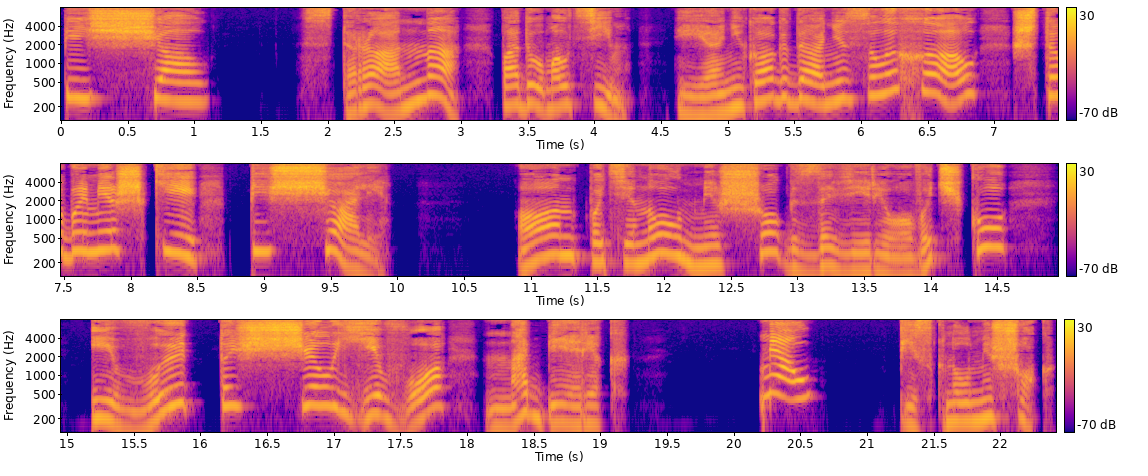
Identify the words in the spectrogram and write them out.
пищал. «Странно», — подумал Тим, — «я никогда не слыхал, чтобы мешки пищали». Он потянул мешок за веревочку и вытащил его на берег. «Мяу!» — пискнул мешок.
